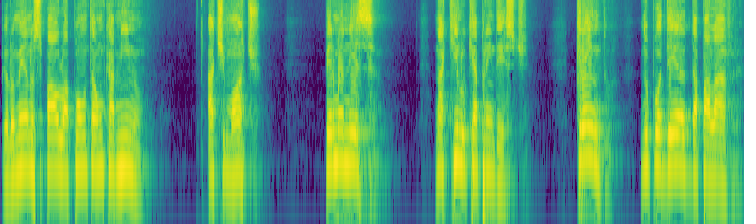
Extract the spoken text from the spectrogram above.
pelo menos Paulo aponta um caminho a Timóteo permaneça naquilo que aprendeste, crendo no poder da palavra,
